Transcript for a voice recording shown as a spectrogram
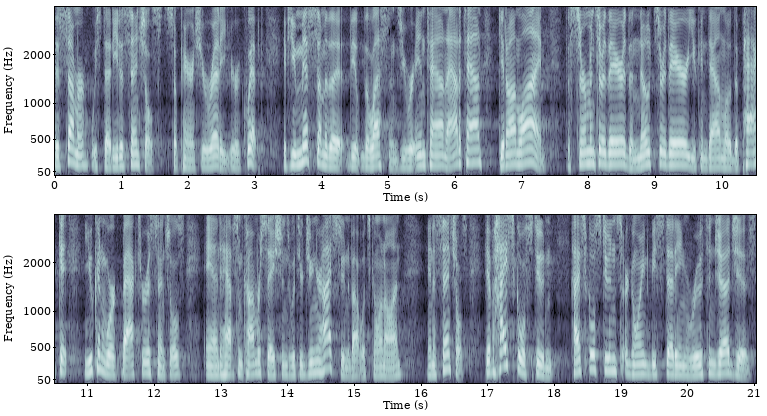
This summer, we studied essentials. So, parents, you're ready, you're equipped. If you missed some of the, the, the, lessons, you were in town, out of town, get online. The sermons are there, the notes are there. You can download the packet. You can work back through essentials and have some conversations with your junior high student about what's going on in essentials. If you have a high school student, high school students are going to be studying Ruth and Judges.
